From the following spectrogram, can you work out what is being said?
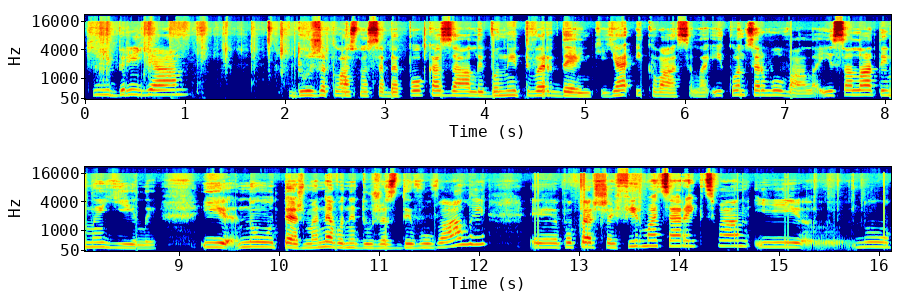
кібрія дуже класно себе показали, вони тверденькі. Я і квасила, і консервувала, і салати ми їли. І ну, теж мене вони дуже здивували. Е, По-перше, фірма ця Рейкцван, і е, ну,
